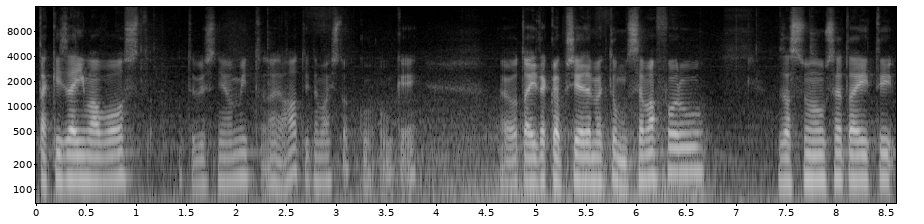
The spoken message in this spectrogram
taky zajímavost. Ty bys měl mít, ne, aha, ty tam máš stopku, OK. Jo, tady takhle přijedeme k tomu semaforu. Zasunou se tady ty,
